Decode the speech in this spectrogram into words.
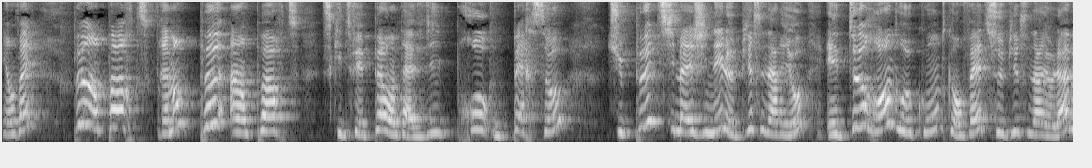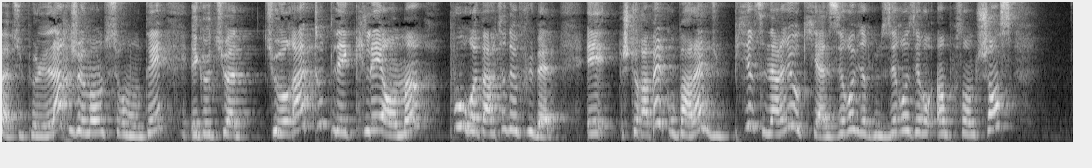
Et en fait, peu importe, vraiment peu importe ce qui te fait peur dans ta vie pro ou perso, tu peux t'imaginer le pire scénario et te rendre compte qu'en fait ce pire scénario là bah, tu peux largement le surmonter et que tu, as, tu auras toutes les clés en main pour repartir de plus belle. Et je te rappelle qu'on parle là du pire scénario qui a 0,001% de chance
